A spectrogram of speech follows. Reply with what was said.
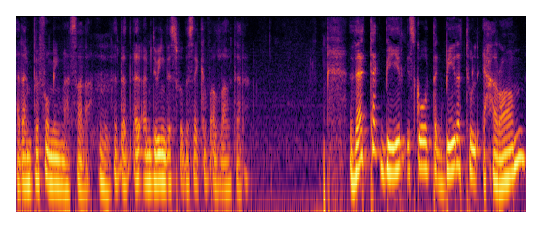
that I'm performing my salah, that, that uh, I'm doing this for the sake of Allah. Ta'ala. That takbir is called takbiratul ihram.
